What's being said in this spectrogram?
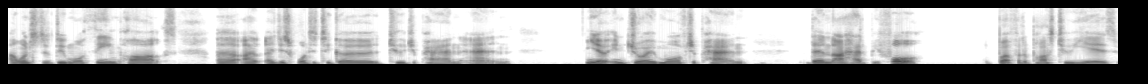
I wanted to do more theme parks. Uh, I I just wanted to go to Japan and you know enjoy more of Japan than I had before. But for the past two years,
